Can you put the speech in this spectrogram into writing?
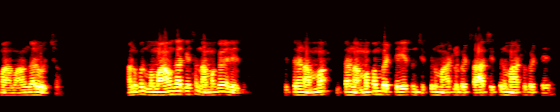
మా మామగారు వచ్చాం. అనుకుని మా మామగారికి అయితే నమ్మకమే లేదు. ఇతని నమ్మ ఇతని నమ్మకం బట్టే ఇతను చెప్పిన మాటలు బట్టి సార్ చెప్పిన మాటలు బట్టే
